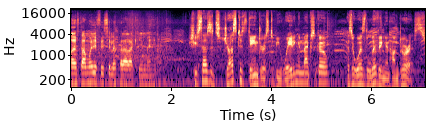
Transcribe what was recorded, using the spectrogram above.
Está muy difícil esperar aquí en México. She says it's just as dangerous to be waiting in Mexico as it was living in Honduras.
